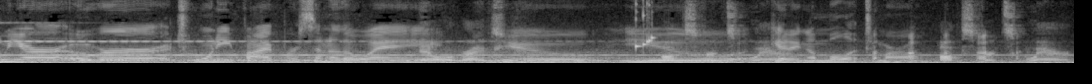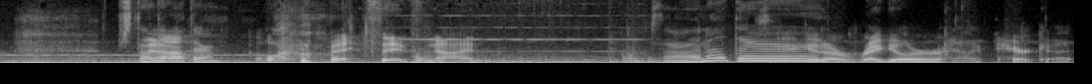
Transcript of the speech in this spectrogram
We are over 25% of the way Bill to Oxford you Square. getting a mullet tomorrow. Oxford Square. Just throwing that out there. Oh, it's it's not. Just throwing that out It's gonna get a regular ha- haircut.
